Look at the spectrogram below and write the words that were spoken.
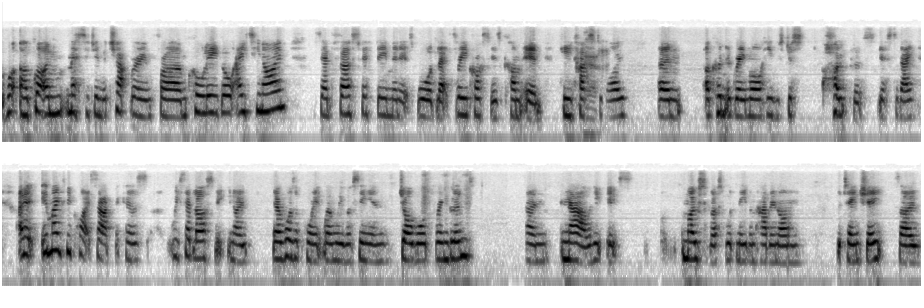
I've got a message in the chat room from Cool Eagle 89. He said, first 15 minutes, Ward let three crosses come in. He has yeah. to go. And I couldn't agree more. He was just hopeless yesterday. And it, it makes me quite sad because we said last week, you know, there was a point when we were singing Joel Ward for England. And now it's most of us wouldn't even have him on the team sheet. So,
